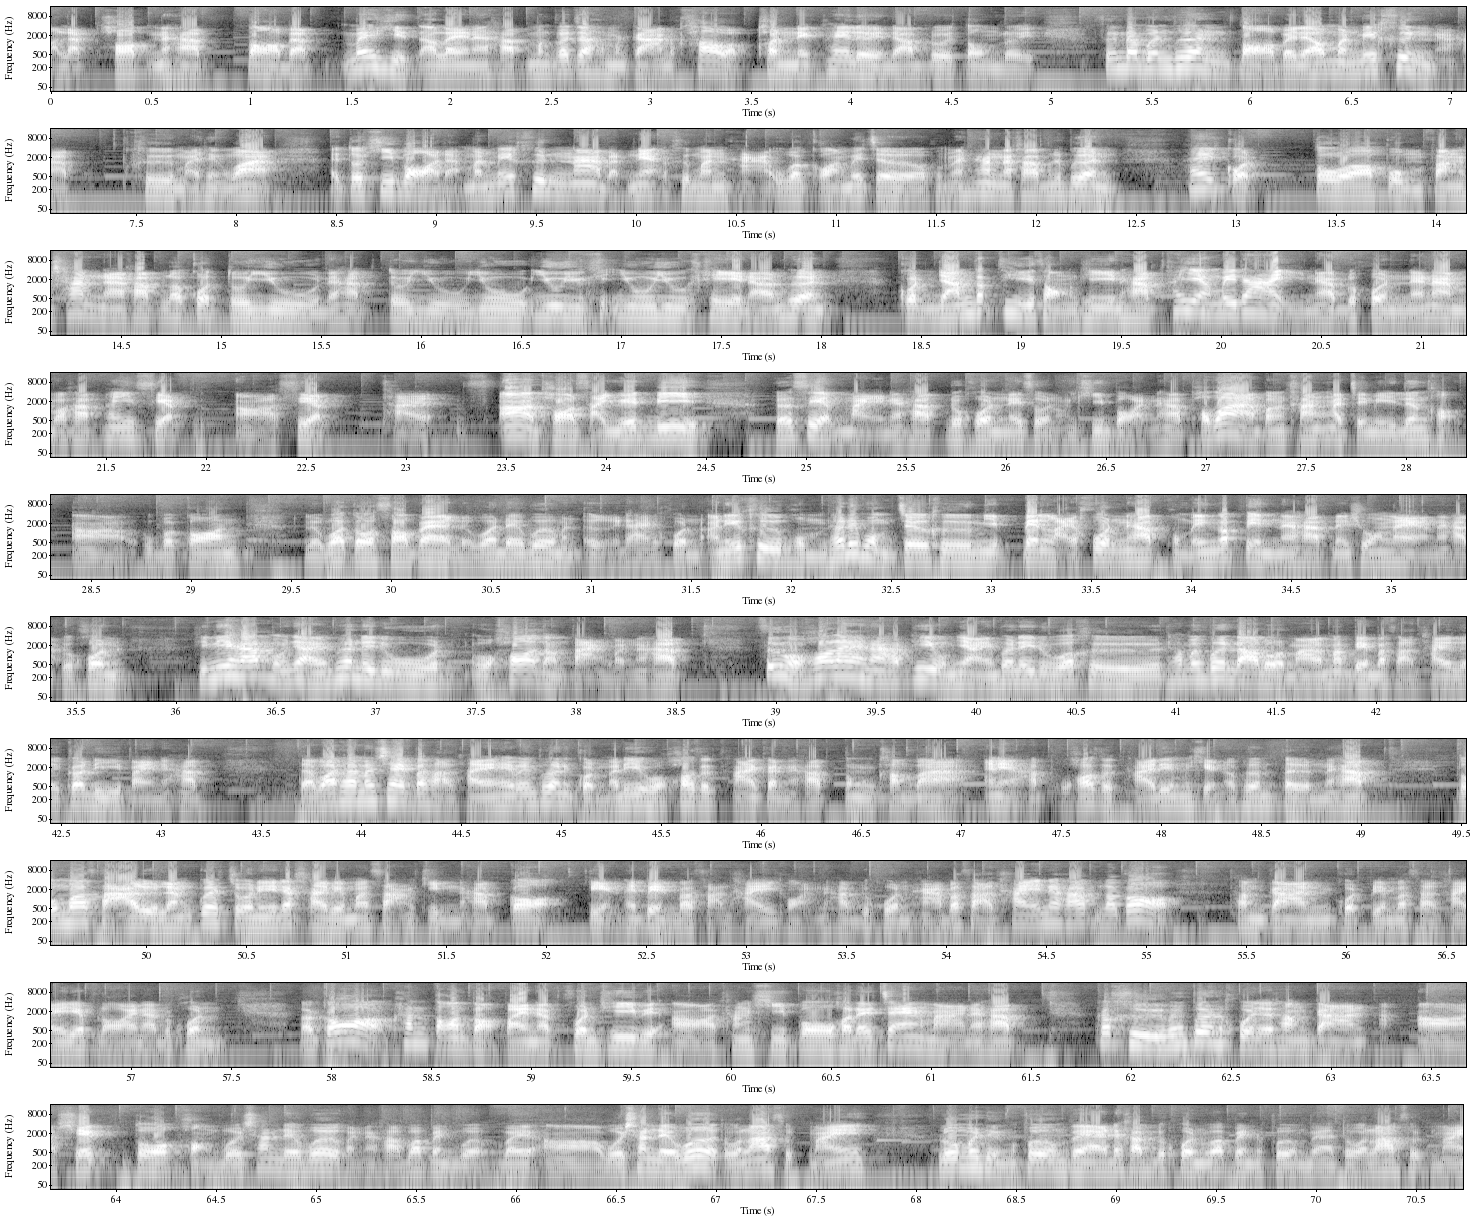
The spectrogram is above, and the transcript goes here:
แล็ปท็อปนะครับ ต่อแบบไม่ผิดอะไรนะครับ มันก็จะทำการเข้าแบบ connect ให้เลยนะครับ โดยตรงเลย ซึ่งถ้าเพื่อนๆ ต่อไปแล้วมันไม่ขึ้นนะครับ คือหมายถึงว่าไอตัวคีย์บอร์ดอะมันไม่ขึ้นหน้าแบบเนี้ย คือมันหาอุปกรณ์ไม่เจอ ผมแนะนำนะครับเพื่อนๆ ให้กดตัวปุ่มฟังก์ชันนะครับ แล้วกดตัว U นะครับ ตัว U U U U U K นะครับเพื่อนๆกดย้ำสักทีสองทีนะครับ ถ้ายังไม่ได้อีกนะครับทุกคนแนะนำว่าครับให้เสียบอ่าเสียบ ถ่ายอ่าถอดสาย USB แล้วเสียบใหม่นะครับทุกคนในส่วนของคีย์บอร์ดนะครับเพราะว่าบางครั้งอาจจะมีเรื่องของอ่าอุปกรณ์ หรือว่าตัวซอฟต์แวร์หรือว่าไดเวอร์มันเออได้ทุกคน อันนี้คือผมเท่าที่ผมเจอคือมีเป็นหลายคนนะครับผมเองก็เป็นนะครับในช่วงแรกนะครับ ทุกคนทีนี้ครับผมอยากให้เพื่อนได้ดูหัวข้อต่างๆก่อนนะครับซึ่งหัวข้อแรกนะครับที่ผมอยากให้เพื่อนได้ดูก็คือถ้าเพื่อนๆดาวน์โหลดมาแล้วมันเป็นภาษาไทยเลยก็ดีไปนะครับแต่ว่าถ้าไม่ใช่ภาษาไทยให้เพื่อนๆกดมาที่หัวข้อสุดท้ายกันนะครับตรงคำว่าอเนี่ยครับหัวข้อสุดท้ายที่มันเขียนว่าเพิ่มเติมนะครับ ตรงภาษาหรือ language ตัวนี้ถ้าใครเป็นภาษาอังกฤษนะครับก็เปลี่ยนให้เป็นภาษาไทยก่อนนะครับ ทุกคนหาภาษาไทยนะครับ แล้วก็ทำการกดเป็นภาษาไทยเรียบร้อยนะทุกคน แล้วก็ขั้นตอนต่อไปนะคนที่อ่ทางคีโปเขาได้แจ้งมานะครับ ก็คือเพื่อนๆควรจะทำการอ่เช็คตัวของเวอร์ชันเดเวอร์ก่อนนะครับ ว่าเป็นเวอร์อ่เวอร์ชันเดเวอร์ตัวล่าสุดไหมรวมไปถึงเฟิร์มแวร์นะครับทุกคนว่าเป็นเฟิร์มแวร์ตัวล่าสุดไหม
